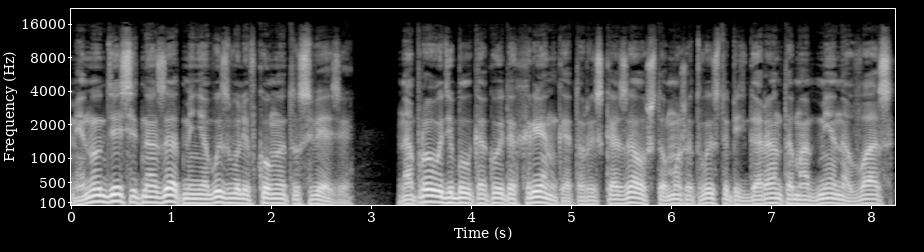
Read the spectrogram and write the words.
Минут десять назад меня вызвали в комнату связи. На проводе был какой-то хрен, который сказал, что может выступить гарантом обмена вас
